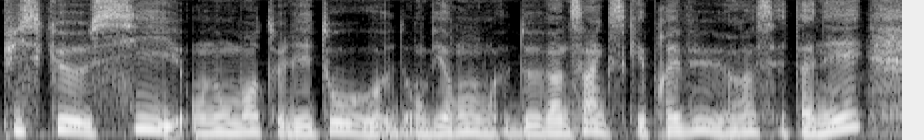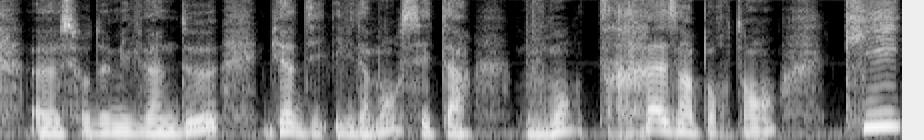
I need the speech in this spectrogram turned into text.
puisque si on augmente les taux d'environ 2,25, ce qui est prévu hein, cette année sur 2022, eh bien évidemment c'est un mouvement très important qui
